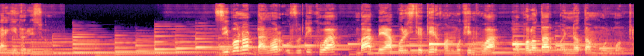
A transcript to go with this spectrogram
দাঙি ধৰিছোঁ। জীৱনত ডাঙৰ উজুটি খোৱা বা বেয়া পৰিস্থিতিৰ সন্মুখীন হোৱা সফলতাৰ অন্যতম মূল মন্ত্ৰ।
